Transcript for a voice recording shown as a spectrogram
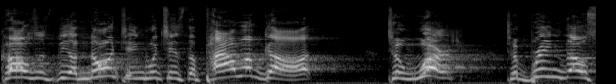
causes the anointing, which is the power of God, to work to bring those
